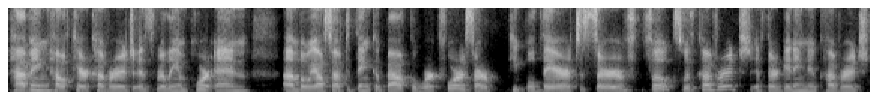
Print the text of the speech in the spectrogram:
having healthcare coverage is really important, um, but we also have to think about the workforce. Are people there to serve folks with coverage if they're getting new coverage?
